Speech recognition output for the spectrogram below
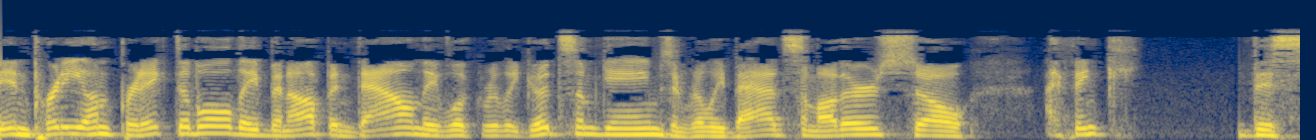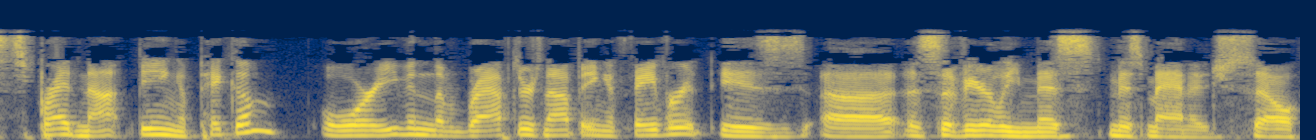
been pretty unpredictable. They've been up and down. They've looked really good some games and really bad some others. So I think this spread not being a pick 'em or even the Raptors not being a favorite is uh, severely mis- mismanaged. So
